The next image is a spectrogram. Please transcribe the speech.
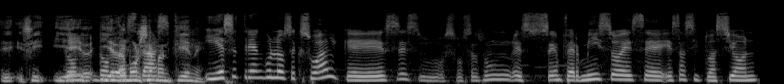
Y, sí, y, el, amor se mantiene. Y ese triángulo sexual que es, es, un, es enfermizo, ese, esa situación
